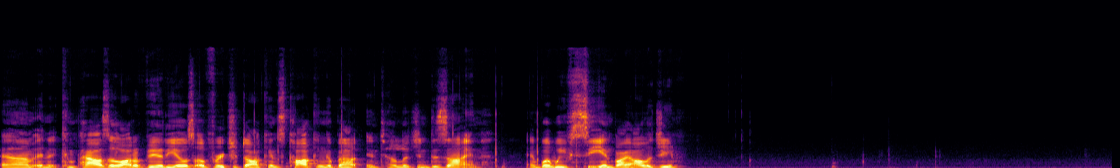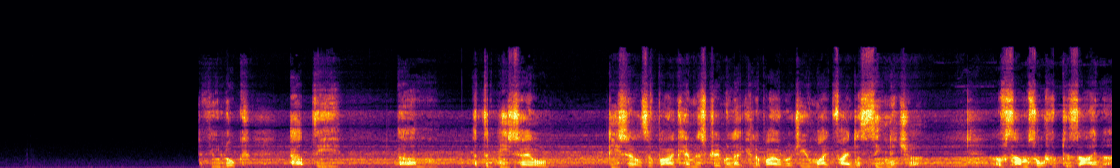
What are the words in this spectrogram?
um, and it compiles a lot of videos of Richard Dawkins talking about intelligent design and what we see in biology. Details of biochemistry, molecular biology, you might find a signature of some sort of designer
